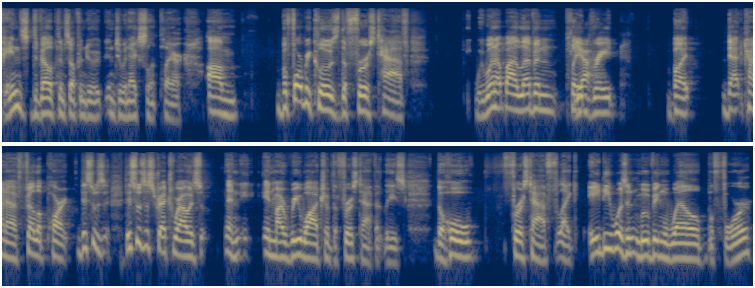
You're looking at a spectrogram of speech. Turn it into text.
Payne's developed himself into into an excellent player. Um, before we close the first half, we went up by eleven, played yeah. great, but that kind of fell apart. This was this was a stretch where I was and in my rewatch of the first half at least, the whole first half, like AD wasn't moving well before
